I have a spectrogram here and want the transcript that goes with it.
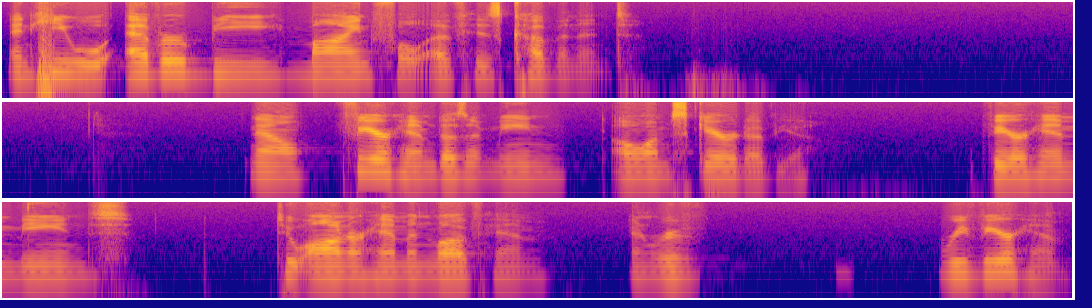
and he will ever be mindful of his covenant. Now, fear him doesn't mean, oh, I'm scared of you. Fear him means to honor him and love him and re revere him.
